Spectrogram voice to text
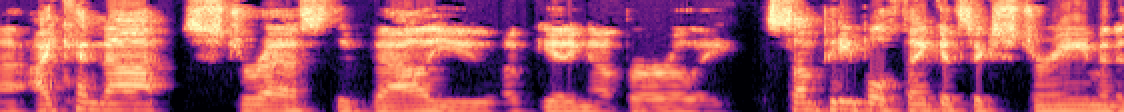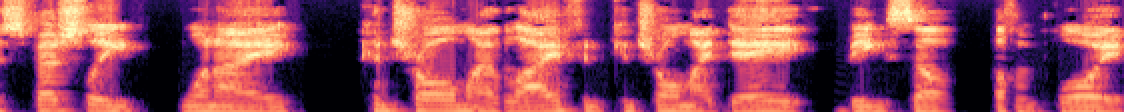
Uh, I cannot stress the value of getting up early. Some people think it's extreme, and especially when I control my life and control my day being self employed.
